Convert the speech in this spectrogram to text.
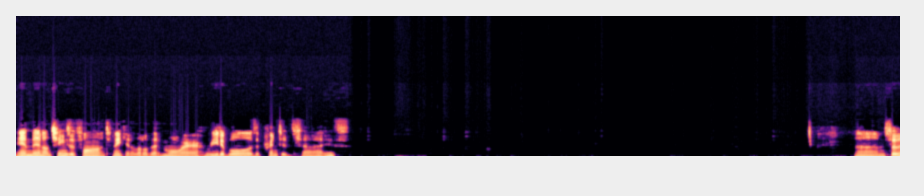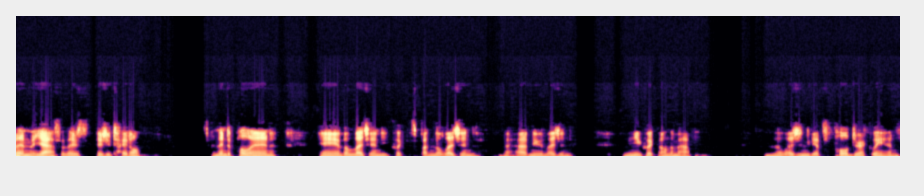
And then I'll change the font to make it a little bit more readable as a printed size. Um, so then, yeah, so there's there's your title. And then to pull in a, the legend, you click this button, the legend, the add new legend. And then you click on the map. And the legend gets pulled directly in.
